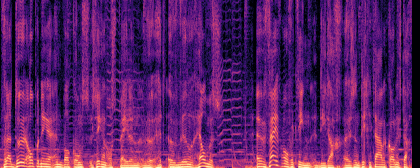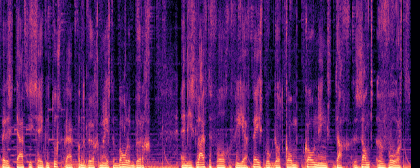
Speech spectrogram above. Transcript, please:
Vanuit deuropeningen en balkons zingen of spelen we het Wilhelmus. Eh, Vijf over tien die dag is een digitale Koningsdag felicitatie CQ toespraak van de burgemeester Molenburg. En die is live te volgen via facebook.com Koningsdag Zandvoort.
